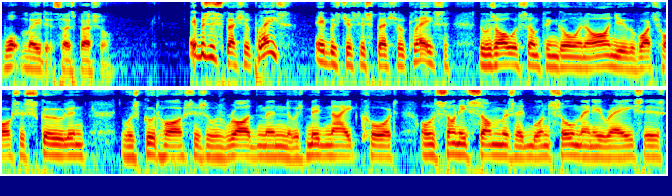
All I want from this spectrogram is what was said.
what made it so special? It was a special place. It was just a special place. There was always something going on. You could watch horses schooling. There was good horses. There was Rodman. There was Midnight Court. Old Sonny Summers had won so many races.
